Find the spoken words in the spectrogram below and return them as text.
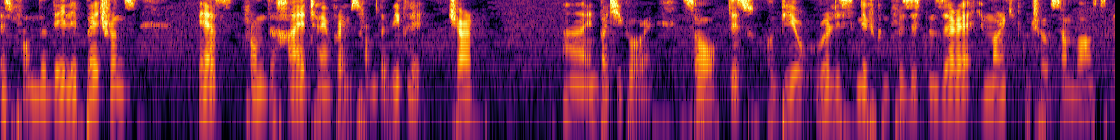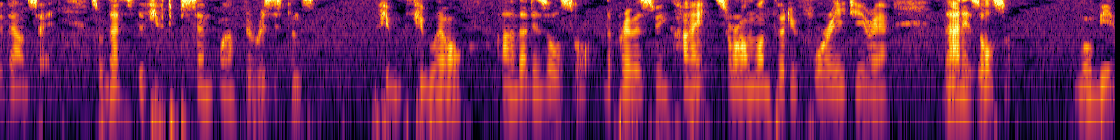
as from the daily patterns as from the higher time frames from the weekly chart uh, in particular. So this could be a really significant resistance area and market could show some bounce to the downside. So that is the 50% monthly resistance fib, fib level uh, that is also the previous swing high so around 134.80 area that is also will be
